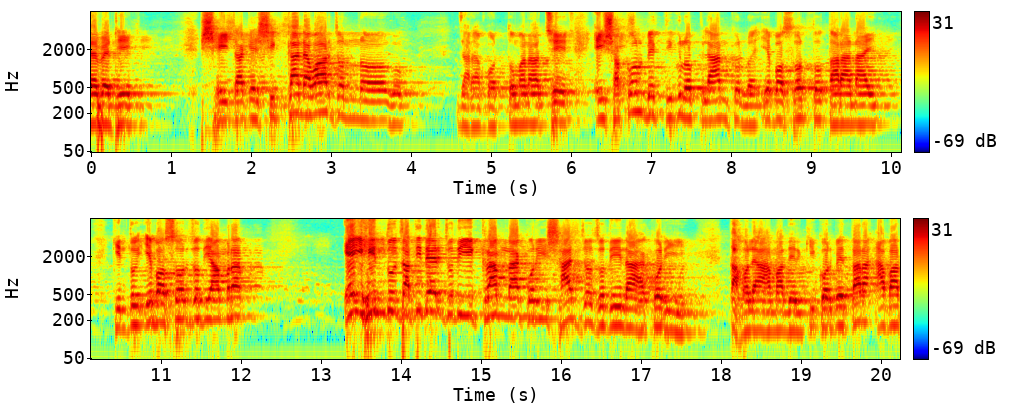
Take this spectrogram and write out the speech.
নেবে ঠিক? সেইটাকে শিক্ষা নেওয়ার জন্য যারা বর্তমান আছে, এই সকল ব্যক্তিগুলো প্ল্যান করল, এবছর তো তারা নাই। কিন্তু এবছর যদি আমরা এই হিন্দু জাতিদের যদি ইকরাম না করি, সাহায্য যদি না করি তাহলে আমাদের কি করবে? তারা আবার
